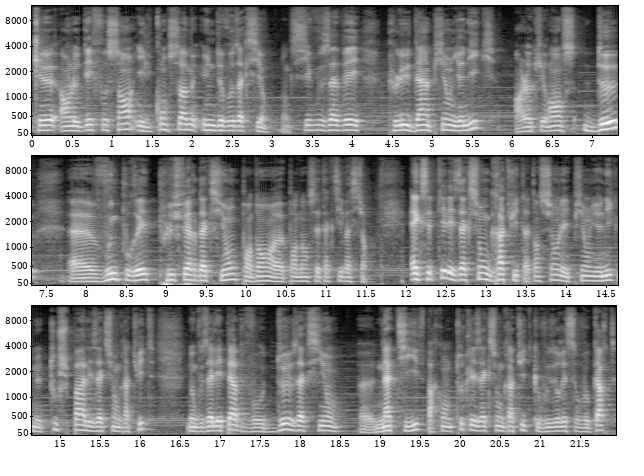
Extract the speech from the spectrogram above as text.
que en le défaussant, il consomme une de vos actions. Donc si vous avez plus d'un pion ionique, en l'occurrence deux, euh, vous ne pourrez plus faire d'action pendant, euh, pendant cette activation. Excepté les actions gratuites. Attention, les pions ioniques ne touchent pas les actions gratuites. Donc vous allez perdre vos deux actions euh, natives. Par contre, toutes les actions gratuites que vous aurez sur vos cartes,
